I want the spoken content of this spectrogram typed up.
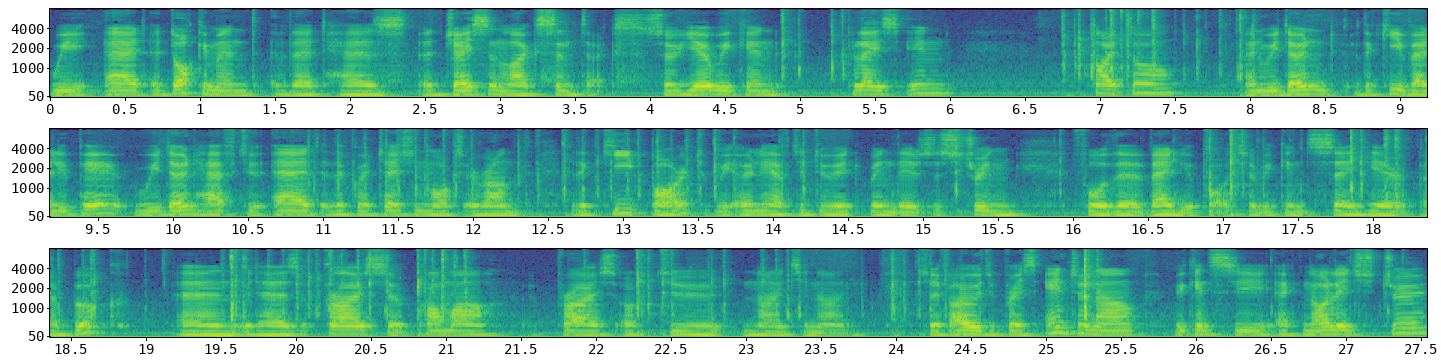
we add a document that has a JSON-like syntax. So here we can place in title and we don't the key value pair we don't have to add the quotation marks around the key part. We only have to do it when there's a string for the value part. So we can say here a book and it has a price so comma price of 2.99 so if I were to press enter now we can see acknowledge true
